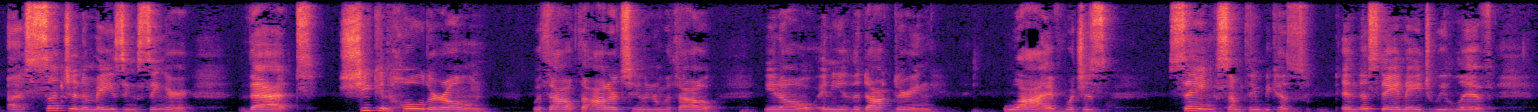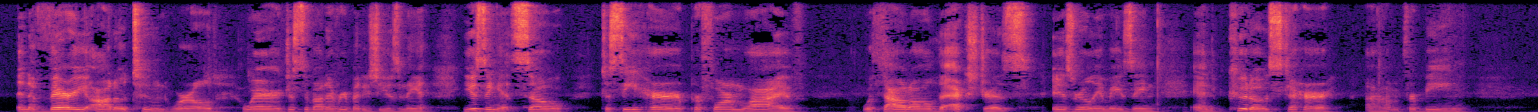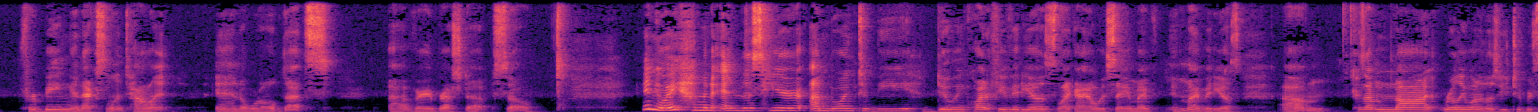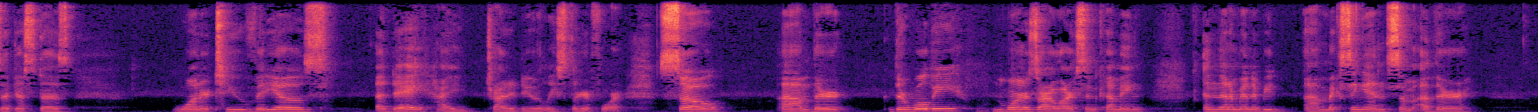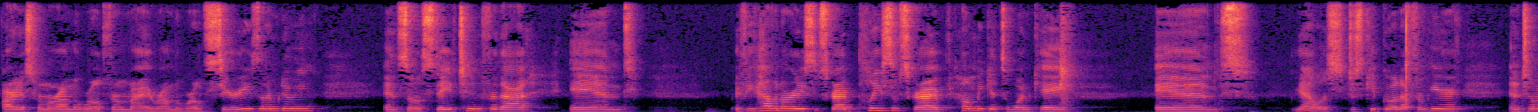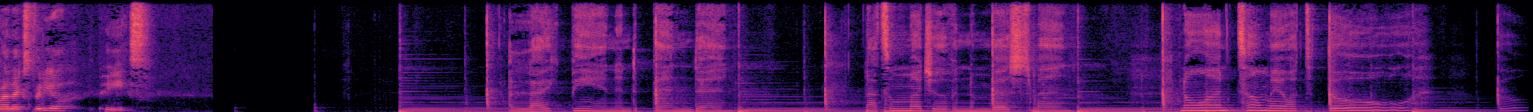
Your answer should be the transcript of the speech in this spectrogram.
a, such an amazing singer that she can hold her own without the auto tune and without you know any of the doctoring live which is saying something because in this day and age we live in a very auto-tuned world where just about everybody's using it using it. So to see her perform live without all the extras is really amazing. And kudos to her um, for being for being an excellent talent in a world that's uh, very brushed up. So anyway i'm going to end this here. I'm going to be doing quite a few videos like i always say in my in my videos. Um because i'm not really one of those youtubers that just does one or two videos a day i try to do at least three or four so um there there will be more zara Larsson coming and then i'm going to be uh, mixing in some other artists from around the world from my around the world series that i'm doing and so stay tuned for that and if you haven't already subscribed, please subscribe. Help me get to 1K. And yeah, let's just keep going up from here. Until my next video, peace. I like being independent. not so much of an investment. No one tell me what to do.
